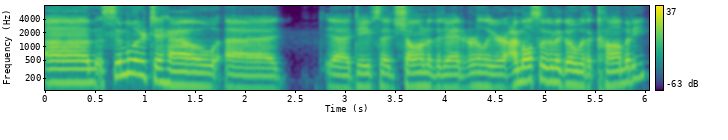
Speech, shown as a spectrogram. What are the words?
um, similar to how uh, uh, Dave said Shaun of the Dead earlier, I'm also going to go with a comedy.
